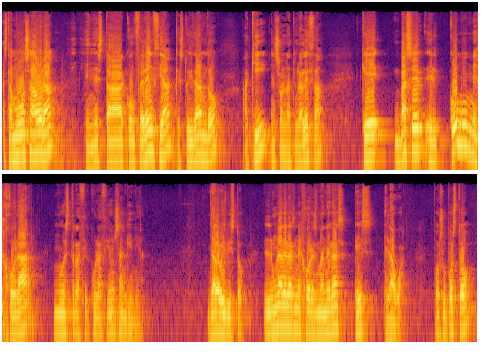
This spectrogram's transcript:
estamos ahora en esta conferencia que estoy dando aquí en Sol Naturaleza, que va a ser el cómo mejorar nuestra circulación sanguínea. Ya lo habéis visto. Una de las mejores maneras es el agua. Por supuesto,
